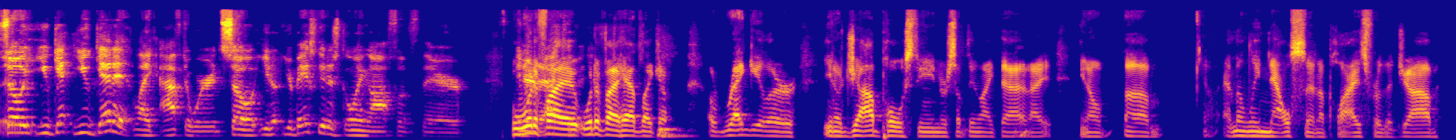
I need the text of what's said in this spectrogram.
so you get you get it like afterwards. So you know you're basically just going off of their. But what if I what if I had like a, a regular you know job posting or something like that, and I you know um, you know Emily Nelson applies for the job.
